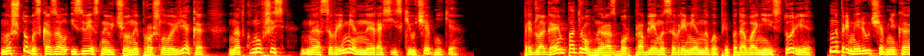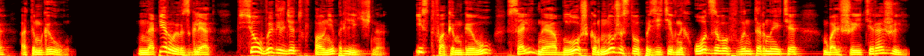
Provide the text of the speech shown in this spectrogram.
но что бы сказал известный ученый прошлого века, наткнувшись на современные российские учебники? Предлагаем подробный разбор проблемы современного преподавания истории на примере учебника от МГУ. На первый взгляд, все выглядит вполне прилично. Истфак МГУ, солидная обложка, множество позитивных отзывов в интернете, большие тиражи.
